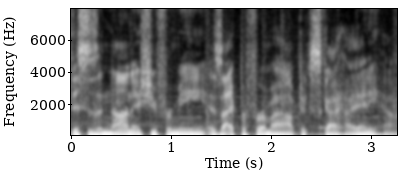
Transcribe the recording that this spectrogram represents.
this is a non-issue for me as I prefer my optics sky high anyhow.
